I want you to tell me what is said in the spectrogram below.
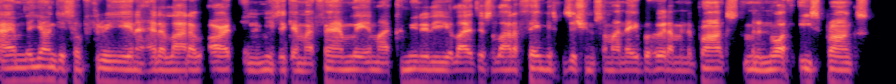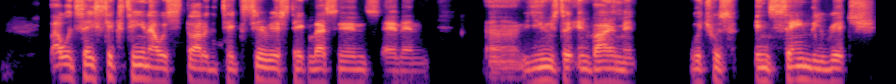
I'm the youngest of three, and I had a lot of art and music in my family and my community. A lot, there's a lot of famous musicians from my neighborhood. I'm in the Bronx. I'm in the Northeast Bronx. I would say 16, I was started to take serious, take lessons, and then um, use the environment, which was insanely rich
